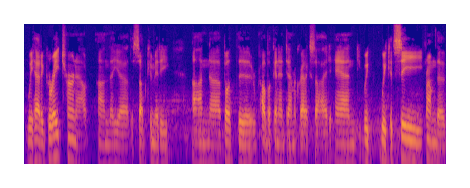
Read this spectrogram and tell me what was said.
We had a great turnout on the uh, the subcommittee on uh, both the Republican and Democratic side, and we we could see from the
